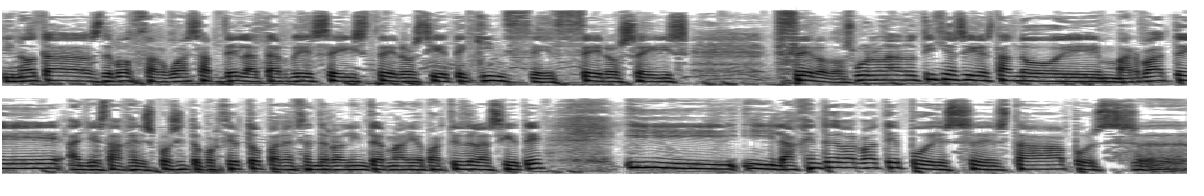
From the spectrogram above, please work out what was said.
y notas de voz al WhatsApp de la tarde 607 15 0602. Bueno, la noticia sigue estando en Barbate. Allí está Ángel Expósito, por cierto, para encender la linterna y a partir de las 7. Y, y la gente de Barbate, pues está, pues, eh,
